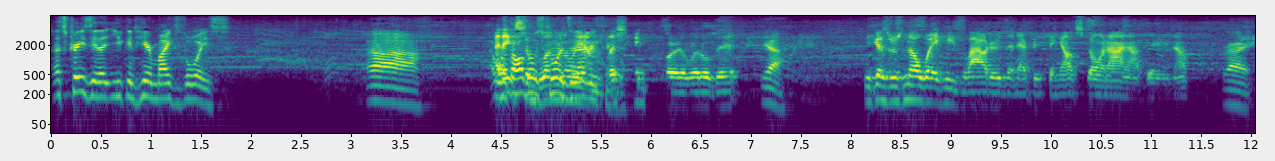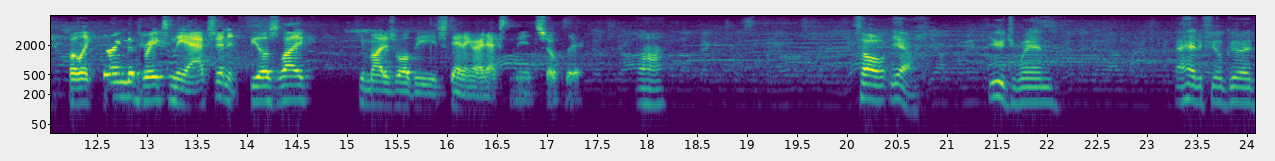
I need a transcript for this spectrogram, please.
That's crazy that you can hear Mike's voice. Ah. Uh, I think all those chords and everything. I'm listening for a little bit. Yeah. Because there's no way he's louder than everything else going on out there, you know? Right. But like during the breaks in the action, it feels like he might as well be standing right next to me. It's so clear. Uh huh. So yeah, huge win. I had to feel good.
